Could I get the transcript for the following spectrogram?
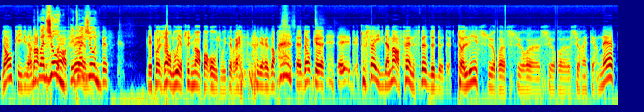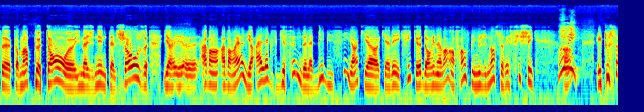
Donc, évidemment, l'étoile jaune, l'étoile jaune. L'étoile jaune, oui, absolument pas rouge, oui, c'est vrai, vous avez raison. Euh, donc, euh, euh, tout ça, évidemment, a fait une espèce de, de, de tollé sur, sur, sur, sur Internet. comment peut-on imaginer une telle chose? Il y a, avant, avant elle, il y a Alex Giffen de la BBC hein, qui, a, qui avait écrit que dorénavant, en France, les musulmans seraient fichés. Oui, oui. Et tout ça,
